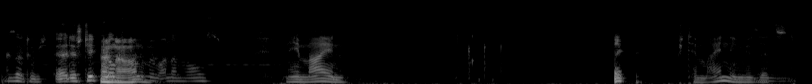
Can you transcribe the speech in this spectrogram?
Wie gesagt, hab ich. Äh, der steht, glaube ich, Ahnung. drüben im anderen Haus. Nee, mein. Hab ich den meinen hingesetzt?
